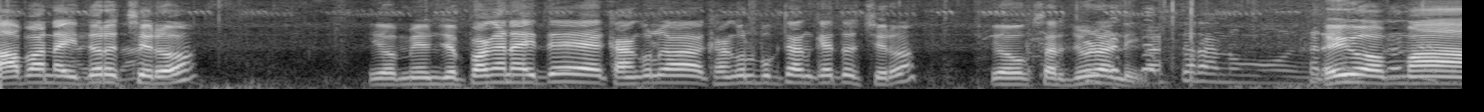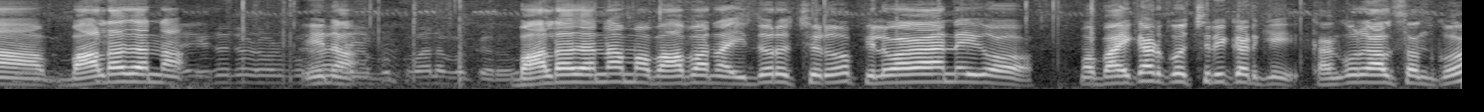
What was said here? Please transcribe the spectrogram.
బాబా అన్న ఇద్దరు వచ్చారు. ఇగో మేము చెప్పగానే అయితే కంకులు కంకులు బుక్తానికి అయితే వచ్చారు. ఇగో ఒకసారి చూడండి. ఇగో మా బాలరాజ్ అన్న ఈయన. బాలరాజ్ అన్న మా బాబా అన్న ఇద్దరు వచ్చారు. పిలవగానే ఇగో మా బైక్ ఆడికి వచ్చారు ఇక్కడికి. కంకులు కాల్సందుకు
